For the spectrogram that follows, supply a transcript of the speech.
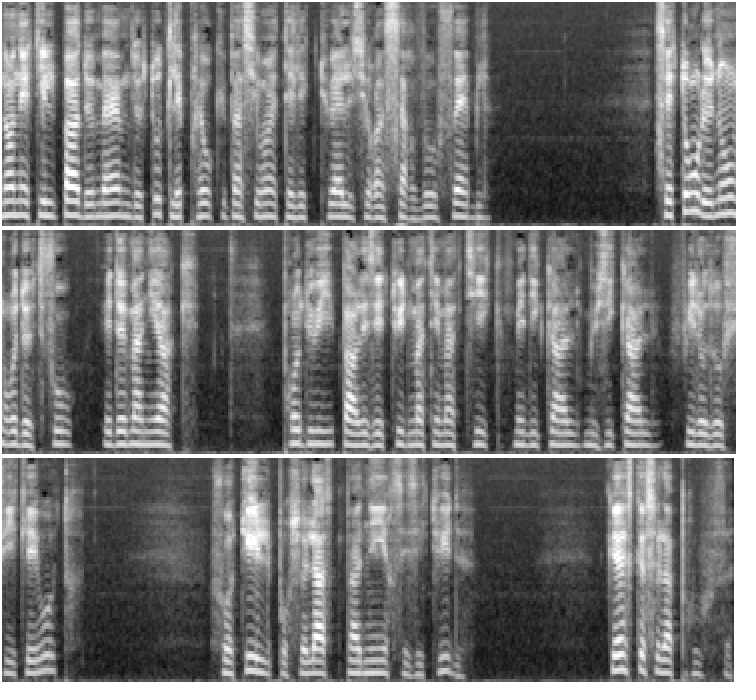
N'en est-il pas de même de toutes les préoccupations intellectuelles sur un cerveau faible? Sait-on le nombre de fous et de maniaques produits par les études mathématiques, médicales, musicales, philosophiques et autres? Faut-il pour cela bannir ces études? Qu'est-ce que cela prouve?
